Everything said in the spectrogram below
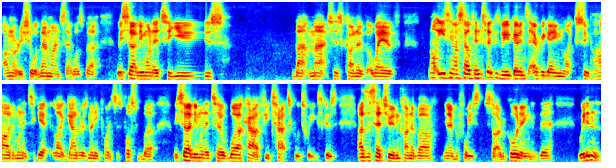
I'm not really sure what their mindset was, but we certainly wanted to use that match as kind of a way of not easing ourselves into it because we would go into every game like super hard and wanted to get like gather as many points as possible. But we certainly wanted to work out a few tactical tweaks because, as I said to you in kind of our you know before we started recording, the we didn't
